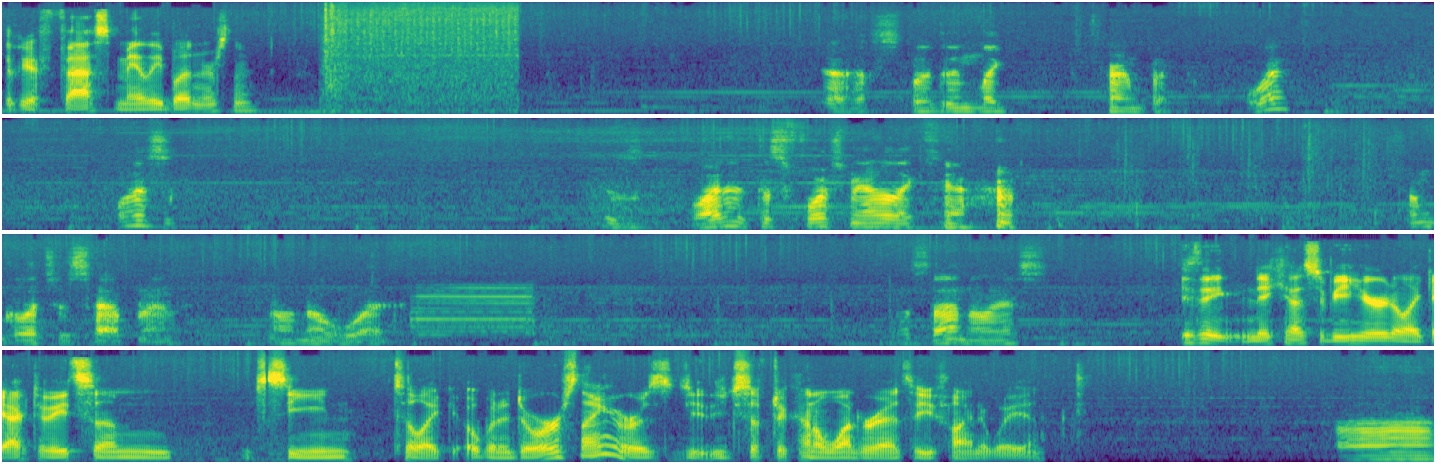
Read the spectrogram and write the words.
Like a fast melee button or something. Yes, but it didn't like turn back. What? What is? is why did this force me out of that camera? Some glitch is happening. I don't know what. What's that noise? You think Nick has to be here to like activate some scene to like open a door or something, or is do you just have to kind of wander around until you find a way in? Uh,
